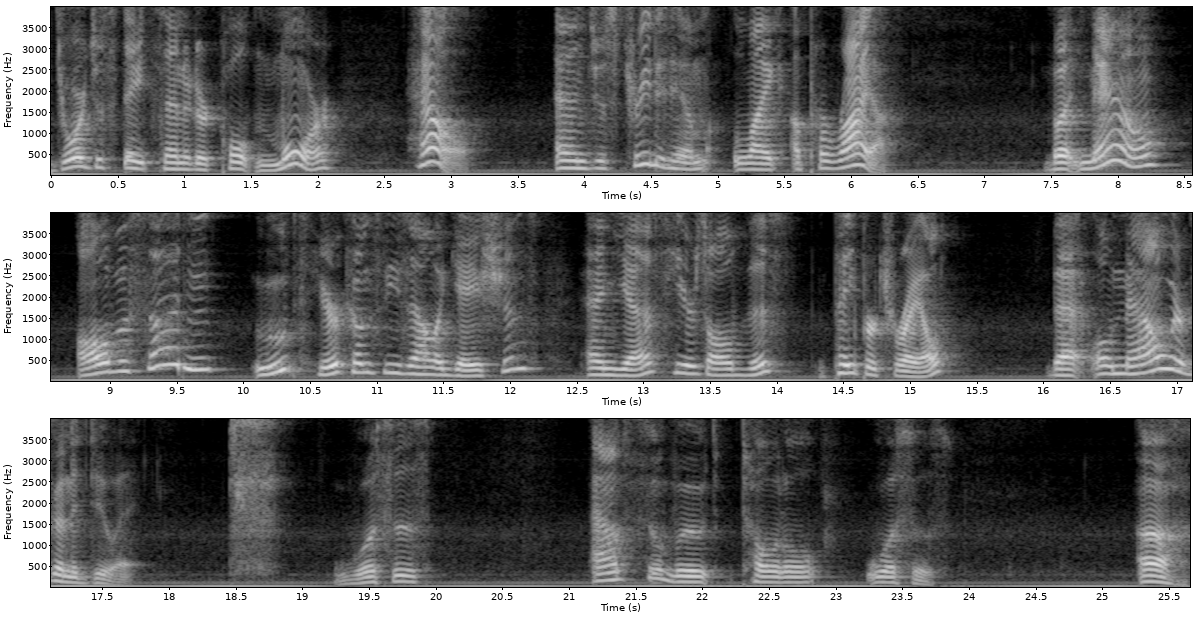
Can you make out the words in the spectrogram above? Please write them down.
Georgia State Senator Colton Moore hell and just treated him like a pariah. But now, all of a sudden, oops, here comes these allegations, and yes, here's all this paper trail that, oh, now we're going to do it. wusses. Absolute, total wusses. Ugh,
